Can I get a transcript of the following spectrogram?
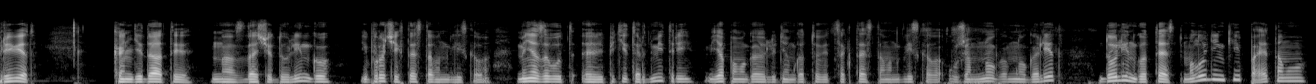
Привет, кандидаты на сдачу Duolingo и прочих тестов английского. Меня зовут э, репетитор Дмитрий. Я помогаю людям готовиться к тестам английского уже много-много лет. Duolingo тест молоденький, поэтому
